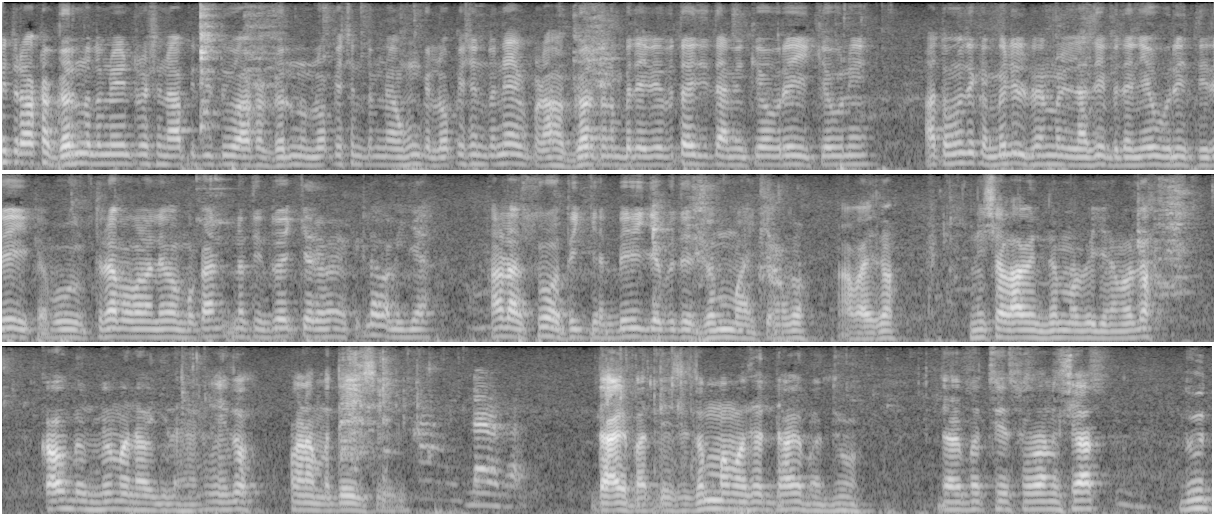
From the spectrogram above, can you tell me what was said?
મિત્રો આખા ઘરનું તમને ઇન્ટ્રોડક્શન આપી દીધું. આખા ઘરનું લોકેશન તમને શું કે લોકેશન તો નહીં પણ આખા ઘર તમને બધા બતાવી દીધા. અમે કેવું રહી કેવું નહીં. આ તો હું છે કે મિડિલ ફેમિલીના છે બધાને એવું રીતથી રહી કે બહુ ધરાબાવાળાને એવા મકાન નથી તો અત્યારે કેટલા વાગી ગયા? સાડા સો થઈ ગયા બે ગયા બધે જમવા છે જો હા ભાઈ જો નિશાળ આવીને જમવા બે જણા જો કાઉબેન મહેમાન આવી ગયેલા છે. અહીં તો પાણામાં દે છે. દાળ ભાત. દે છે. જમવામાં છે દાળ ભાત જુઓ. દાળ ભાત છે સોરાનું શાક દૂધ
